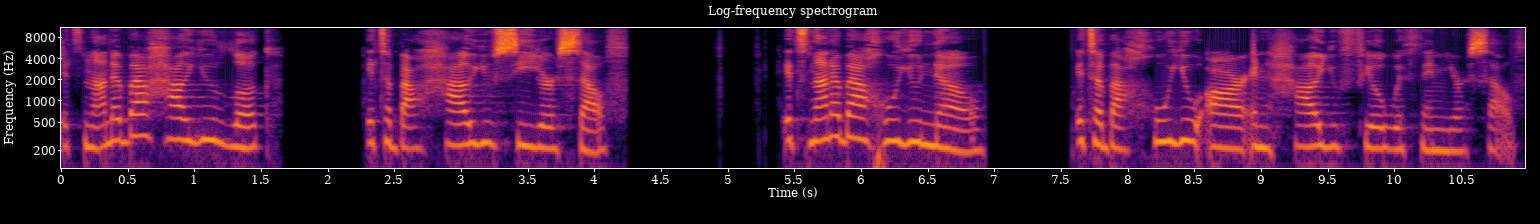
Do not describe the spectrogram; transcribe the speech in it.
It's not about how you look. It's about how you see yourself. It's not about who you know. It's about who you are and how you feel within yourself.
